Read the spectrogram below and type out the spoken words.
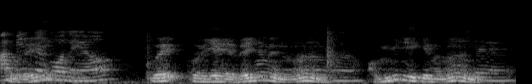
안 왜? 믿는 거네요. 왜? 어, 예, 왜냐면은 음. 엄밀히 얘기하면은 네.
